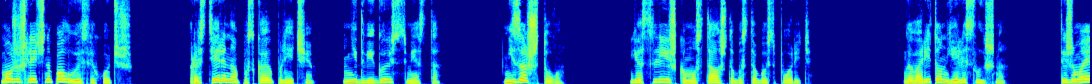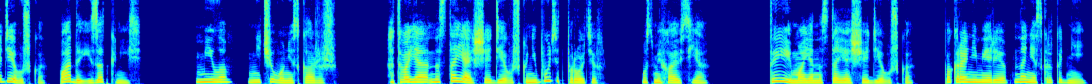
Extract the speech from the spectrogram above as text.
«Можешь лечь на полу, если хочешь». Растерянно опускаю плечи. Не двигаюсь с места. «Ни за что!» «Я слишком устал, чтобы с тобой спорить. Говорит он еле слышно. «Ты же моя девушка. Падай и заткнись». «Мило, ничего не скажешь». «А твоя настоящая девушка не будет против?» Усмехаюсь я. «Ты моя настоящая девушка. По крайней мере, на несколько дней.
